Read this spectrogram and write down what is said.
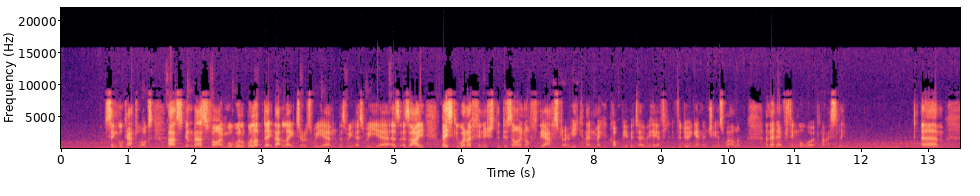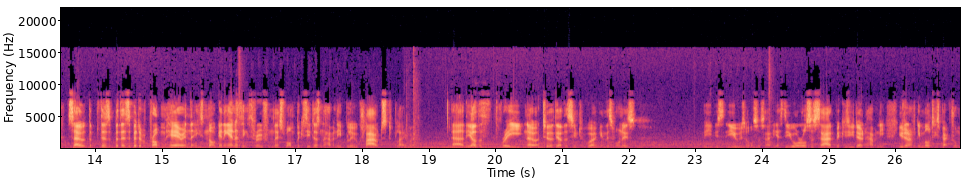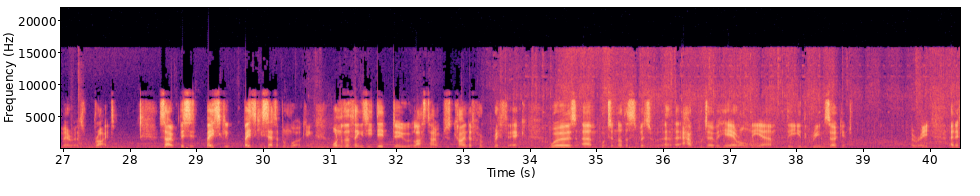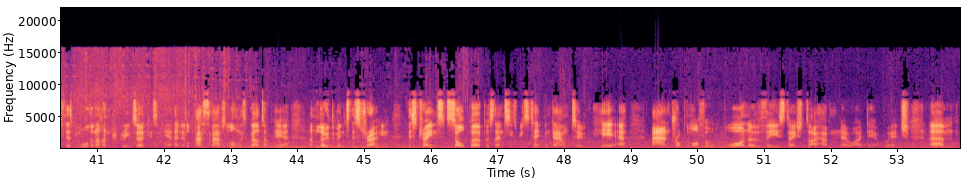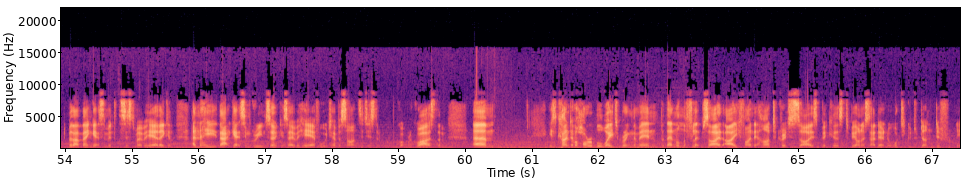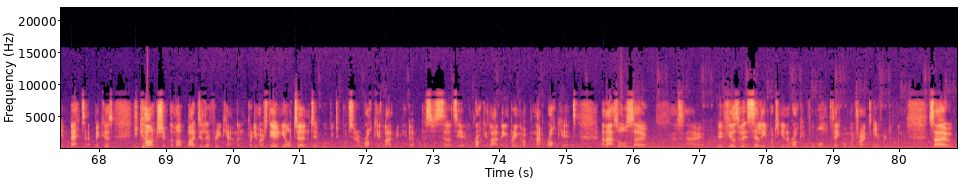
single catalogs. That's gonna that's fine. We'll, we'll, we'll update that later as we um, as we as we uh, as, as I basically when I finish the design off for the Astro, he can then make a copy of it over here for, for doing energy as well, and, and then everything will work nicely. Um, so the, there's but there's a bit of a problem here in that he's not getting anything through from this one because he doesn't have any blue clouds to play with. Uh, the other three, no, two of the others seem to be working. This one is is, you is also sad. Yes, you are also sad because you don't have any you don't have any multispectral mirrors. Right. So this is basically basically set up and working. One of the things he did do last time, which was kind of horrific, was um, put another splitter uh, output over here on the um, the the green circuit and if there's more than 100 green circuits in here then it'll pass them out along this belt up here and load them into this train. This train's sole purpose then seems to be to take them down to here and drop them off at one of these stations. I have no idea which. Um, but that then gets them into the system over here. They can and he, that gets him green circuits over here for whichever science it is that requires them. Um, it's kind of a horrible way to bring them in, but then on the flip side, I find it hard to criticise because, to be honest, I don't know what he could have done differently and better because he can't ship them up by delivery cannon. Pretty much the only alternative would be to put in a rocket landing a facility, a rocket landing, and bring them up in that rocket. And that's also, I don't know, it feels a bit silly putting in a rocket for one thing when we're trying to get rid of them. So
